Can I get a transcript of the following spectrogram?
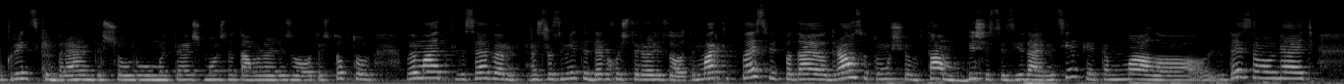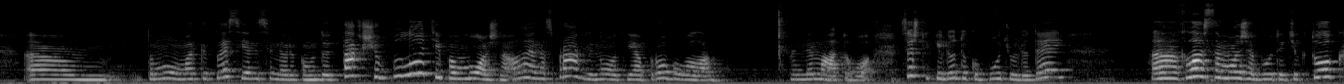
українські бренди, шоуруми, теж можна там реалізовуватись. Тобто ви маєте для себе зрозуміти, де ви хочете реалізовувати. Маркетплейс відпадає одразу, тому що там більшості з'їдає націнки, там мало людей замовляють. Ем, тому маркетплейс я не сильно рекомендую. Так, щоб було, типу, можна, але насправді, ну от я пробувала, нема того. Все ж таки люди купують у людей. Е, класно може бути TikTok,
